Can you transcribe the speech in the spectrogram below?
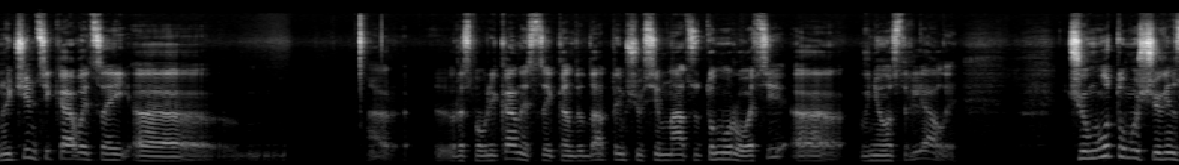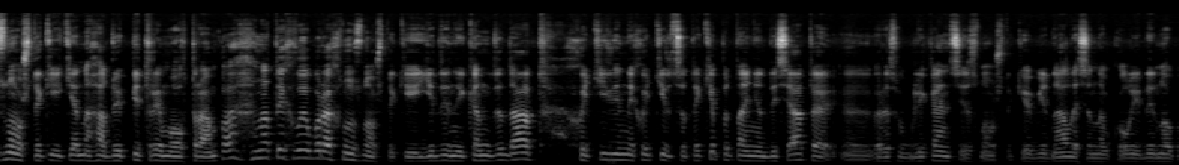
Ну і чим цікавий цей е, е, республіканець, цей кандидат, тим, що в 17-му році е, в нього стріляли. Чому? Тому що він знову ж таки, як я нагадую, підтримував Трампа на тих виборах. Ну, знову ж таки, єдиний кандидат. Хотів він не хотів, це таке питання десяте. Е, Республіканці знову ж таки об'єдналися навколо єдиного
